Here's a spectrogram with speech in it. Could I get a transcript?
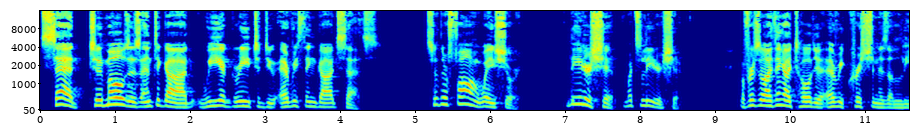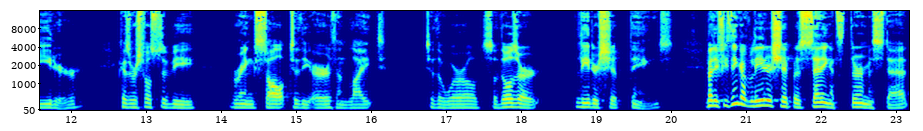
said to Moses and to God, We agree to do everything God says. So they're falling way short. Leadership. What's leadership? Well, first of all, I think I told you every Christian is a leader because we're supposed to be bring salt to the earth and light to the world. So those are leadership things. But if you think of leadership as setting its thermostat,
